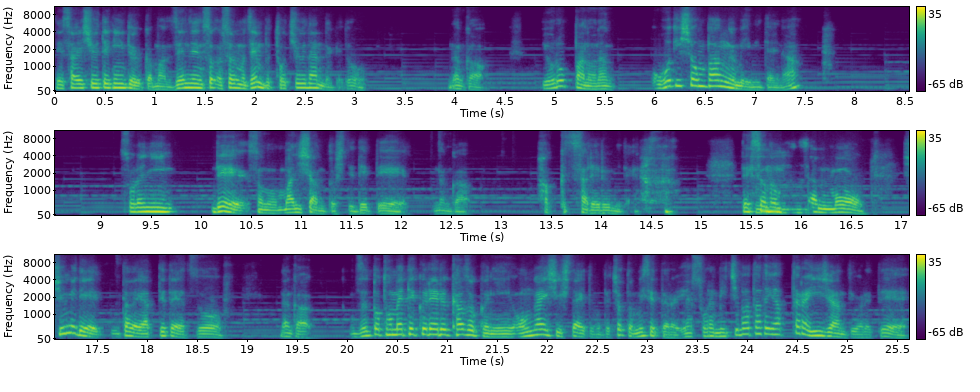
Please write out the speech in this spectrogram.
で、最終的にというか、まあ全然そそれも全部途中なんだけど、なんか、ヨーロッパのなんオーディション番組みたいな、それに、で、そのマジシャンとして出て、なんか、発掘されるみたいな。で、そのうんマジシャンも趣味でただやってたやつを、なんか、ずっと止めてくれる家族に恩返ししたいと思ってちょっと見せたら、いや、それ道端でやったらいいじゃんって言われて、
